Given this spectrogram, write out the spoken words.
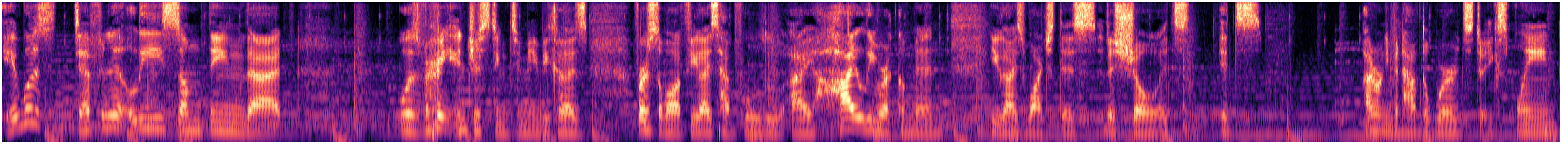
it was definitely something that was very interesting to me because, first of all, if you guys have Hulu, I highly recommend you guys watch this this show. It's it's I don't even have the words to explain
